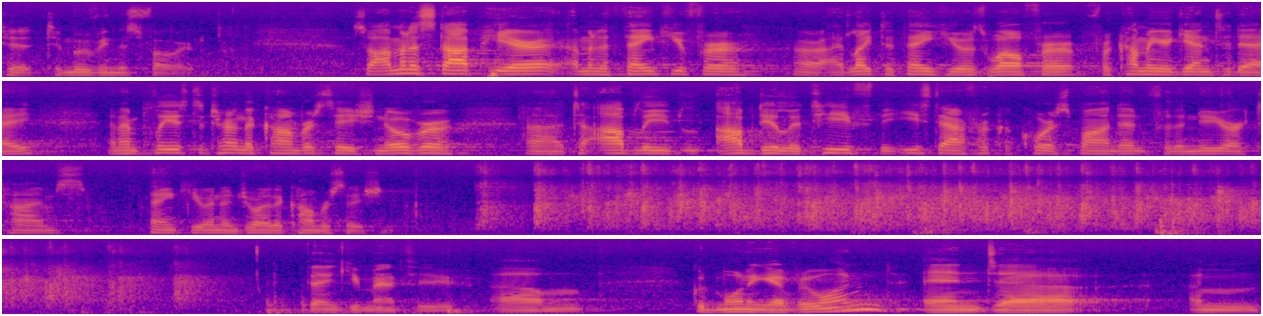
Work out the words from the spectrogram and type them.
to, to moving this forward. So I'm going to stop here. I'm going to thank you for, or I'd like to thank you as well for, for coming again today. And I'm pleased to turn the conversation over uh, to Abdi, Abdi Latif, the East Africa correspondent for the New York Times. Thank you and enjoy the conversation. Thank you, Matthew. Um, good morning, everyone. And uh, I'm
